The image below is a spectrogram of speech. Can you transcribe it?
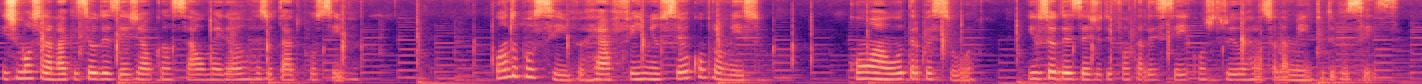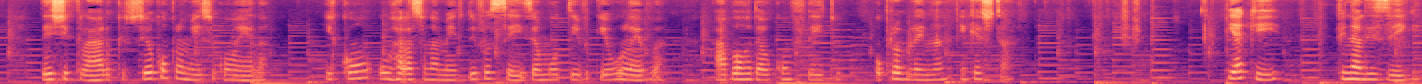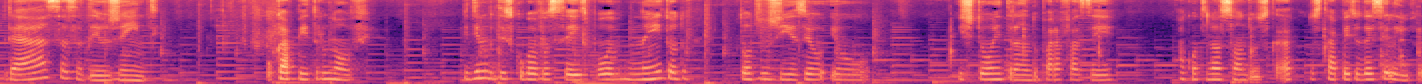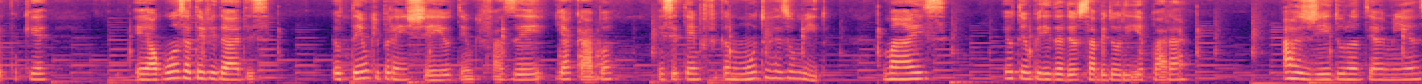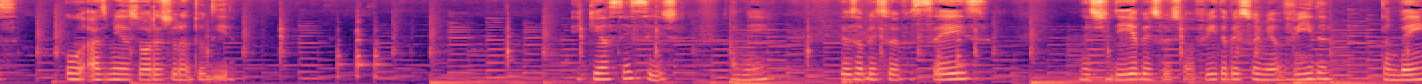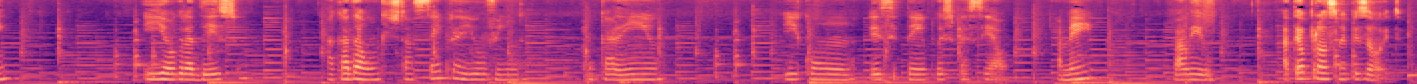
Isso mostrará que seu desejo é alcançar o melhor resultado possível. Quando possível, reafirme o seu compromisso com a outra pessoa e o seu desejo de fortalecer e construir o relacionamento de vocês. Deixe claro que o seu compromisso com ela e com o relacionamento de vocês é o motivo que o leva a abordar o conflito, o problema em questão. E aqui finalizei, graças a Deus, gente, o capítulo 9. Pedindo desculpa a vocês por nem todo, todos os dias eu, eu estou entrando para fazer a continuação dos, dos capítulos desse livro, porque em algumas atividades eu tenho que preencher, eu tenho que fazer e acaba esse tempo ficando muito resumido. Mas eu tenho pedido a Deus sabedoria para agir durante as minhas, as minhas horas durante o dia. E que assim seja. Amém? Deus abençoe vocês neste dia, abençoe sua vida, abençoe minha vida também. E eu agradeço a cada um que está sempre aí ouvindo com carinho e com esse tempo especial. Amém? Valeu! Até o próximo episódio.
